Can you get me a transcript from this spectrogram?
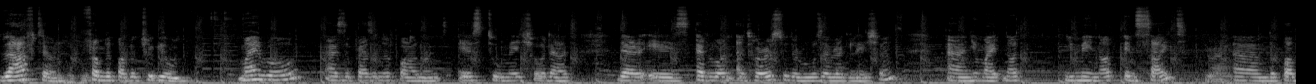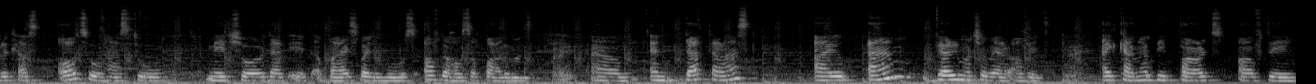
laughter Mhm. from the public tribune. My role as the President of Parliament is to make sure that there is everyone adheres to the rules and regulations, and you might not, you may not incite. Right. Um, the public has also has to make sure that it abides by the rules of the House of Parliament. Right. Um, and that task, I am very much aware of it. Right. I cannot be part of the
